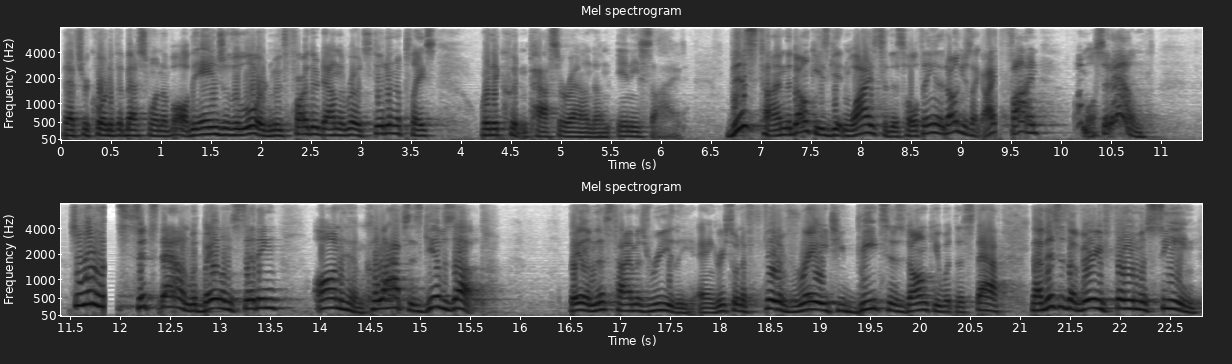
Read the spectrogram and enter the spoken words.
that's recorded, the best one of all. The angel of the Lord moved farther down the road, stood in a place where they couldn't pass around on any side. This time, the donkey's getting wise to this whole thing, and the donkey's like, all right, fine, I'm going to sit down. So, literally, sits down with Balaam sitting on him, collapses, gives up. Balaam this time is really angry. So, in a fit of rage, he beats his donkey with the staff. Now, this is a very famous scene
